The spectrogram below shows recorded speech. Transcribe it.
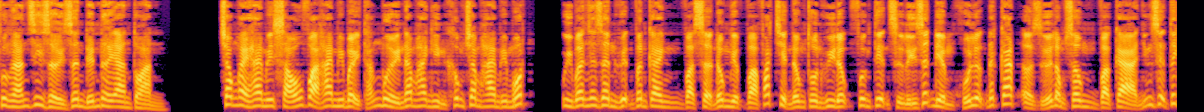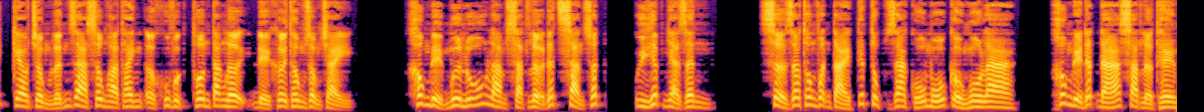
phương án di rời dân đến nơi an toàn. Trong ngày 26 và 27 tháng 10 năm 2021, Ủy ban nhân dân huyện Vân Canh và Sở Nông nghiệp và Phát triển nông thôn huy động phương tiện xử lý rất điểm khối lượng đất cát ở dưới lòng sông và cả những diện tích keo trồng lấn ra sông Hà Thanh ở khu vực thôn Tăng Lợi để khơi thông dòng chảy. Không để mưa lũ làm sạt lở đất sản xuất, uy hiếp nhà dân. Sở Giao thông Vận tải tiếp tục gia cố mố cầu Ngô La, không để đất đá sạt lở thêm,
